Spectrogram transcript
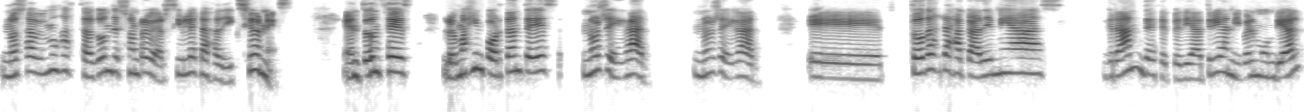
No sabemos hasta dónde son reversibles las adicciones. Entonces, lo más importante es no llegar, no llegar. Eh, todas las academias grandes de pediatría a nivel mundial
